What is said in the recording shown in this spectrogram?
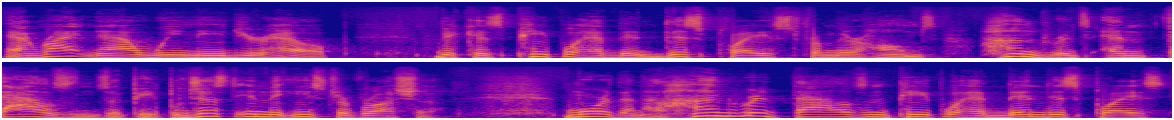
And right now, we need your help because people have been displaced from their homes. Hundreds and thousands of people, just in the east of Russia. More than 100,000 people have been displaced,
